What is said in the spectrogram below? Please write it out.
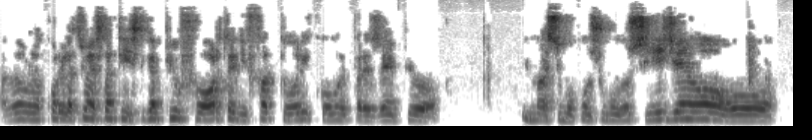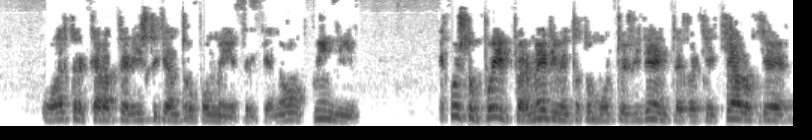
avevano una correlazione statistica più forte di fattori come per esempio il massimo consumo d'ossigeno o, o altre caratteristiche antropometriche. No? Quindi, e questo poi per me è diventato molto evidente perché è chiaro che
